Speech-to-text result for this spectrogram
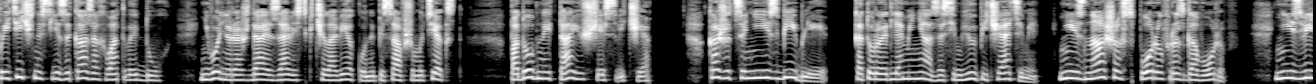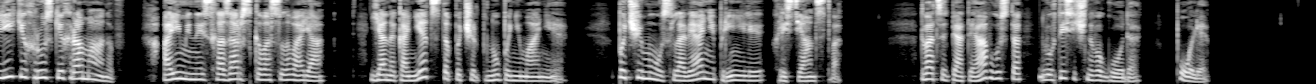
Поэтичность языка захватывает дух, невольно рождая зависть к человеку, написавшему текст, подобный тающей свече. Кажется, не из Библии, которая для меня за семью печатями, не из наших споров-разговоров, не из великих русских романов, а именно из хазарского словаря, я наконец-то почерпну понимание, почему славяне приняли христианство. 25 августа 2000 года. Поле.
